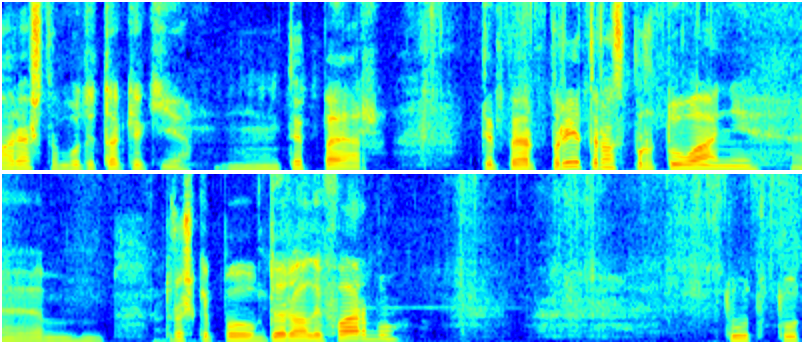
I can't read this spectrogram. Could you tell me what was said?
А решта буде так, як є. Тепер, тепер при транспортуванні е, трошки пообдирали фарбу. Тут, тут.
